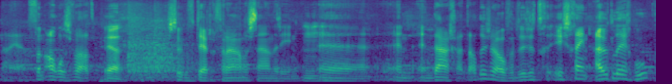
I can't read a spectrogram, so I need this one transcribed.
nou ja, van alles wat. Ja. Een stuk of dertig verhalen staan erin. Mhm. Eh, en, en daar gaat dat dus over. Dus het is geen uitlegboek.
